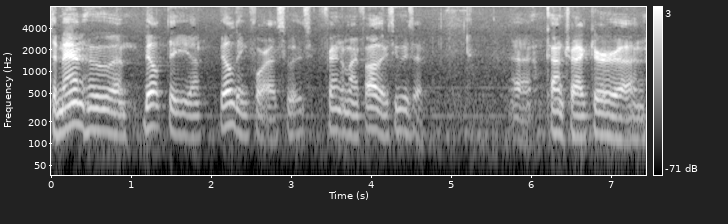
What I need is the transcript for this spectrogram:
the man who uh, built the uh, building for us was a friend of my father's. He was a uh, contractor, and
